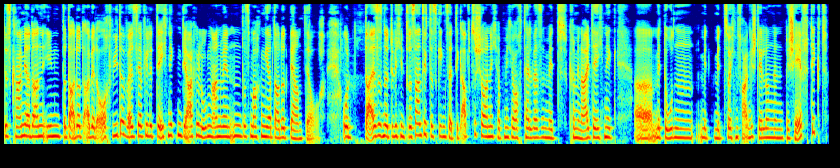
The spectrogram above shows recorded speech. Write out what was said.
das kam ja dann in der Tatortarbeit auch wieder, weil sehr viele Techniken, die Archäologen anwenden, das machen ja Tatortbeamte auch. Und da ist es natürlich interessant, sich das gegenseitig abzuschauen. Ich habe mich auch teilweise mit Kriminaltechnik, äh, Methoden, mit, mit solchen Fragestellungen beschäftigt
